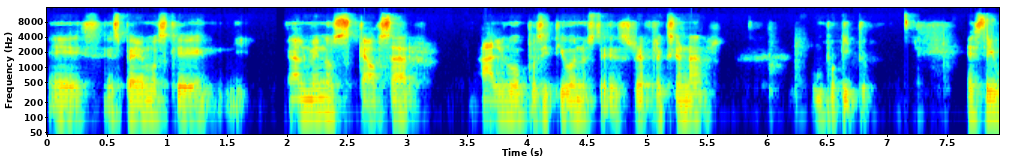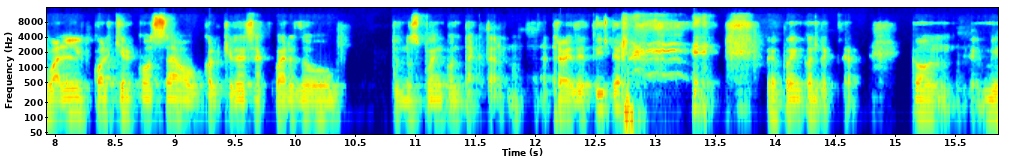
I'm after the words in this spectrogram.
esperemos que al menos causar algo positivo en ustedes, reflexionar un poquito. Este, igual cualquier cosa o cualquier desacuerdo, pues nos pueden contactar ¿no? a través de Twitter. Me pueden contactar con mi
